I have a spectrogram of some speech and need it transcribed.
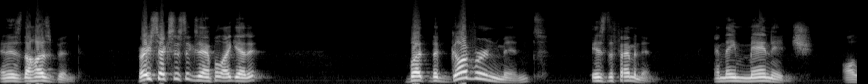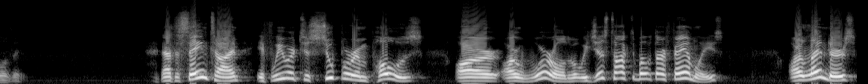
and is the husband. Very sexist example, I get it. But the government is the feminine, and they manage all of it. Now, at the same time, if we were to superimpose our, our world, what we just talked about with our families, our lenders,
